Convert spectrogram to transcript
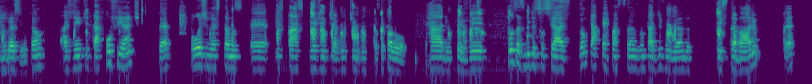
no Brasil. Então, a gente está confiante, certo? Hoje nós estamos é, espaço que a gente aglutina, você falou, rádio, TV, todas as mídias sociais vão estar tá perpassando, vão estar tá divulgando esse trabalho, certo?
